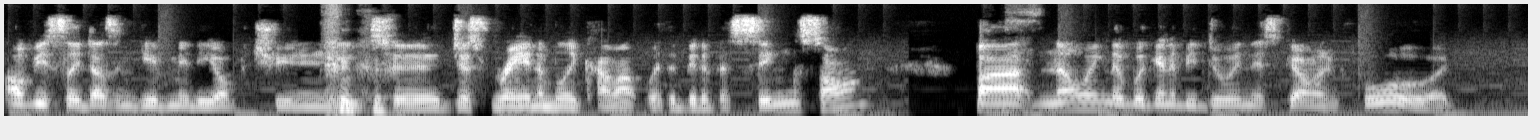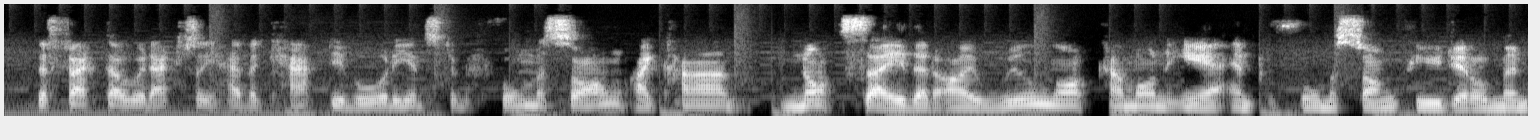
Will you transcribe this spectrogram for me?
Obviously, it doesn't give me the opportunity to just randomly come up with a bit of a sing song, but knowing that we're going to be doing this going forward, the fact I would actually have a captive audience to perform a song, I can't not say that I will not come on here and perform a song for you, gentlemen.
